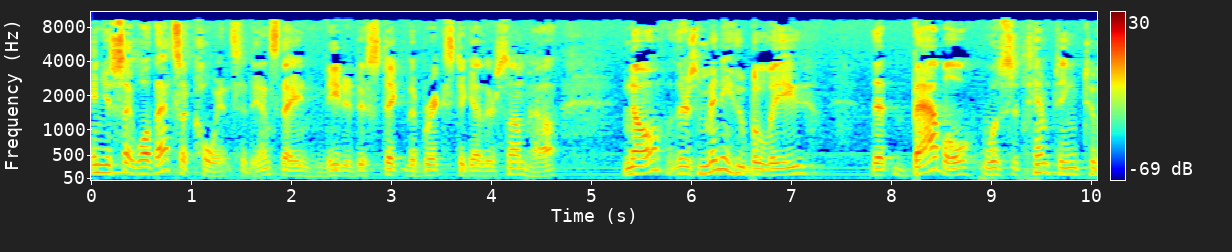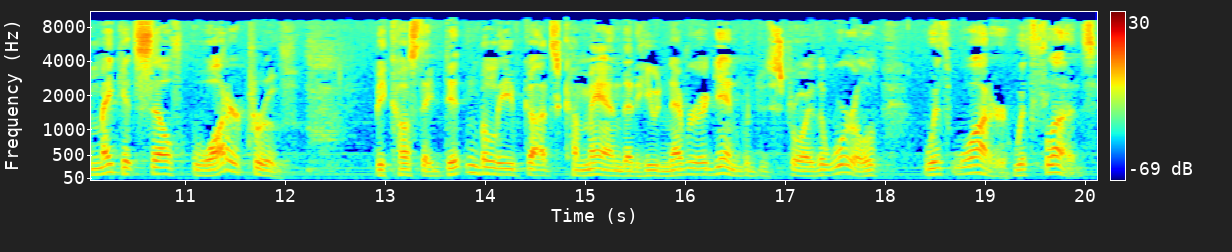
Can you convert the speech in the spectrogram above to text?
And you say, well, that's a coincidence. They needed to stick the bricks together somehow. No, there's many who believe that Babel was attempting to make itself waterproof because they didn't believe God's command that he would never again would destroy the world with water, with floods.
